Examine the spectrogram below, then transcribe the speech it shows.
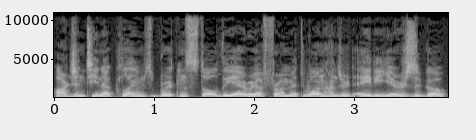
Argentina claims Britain stole the area from it 180 years ago.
